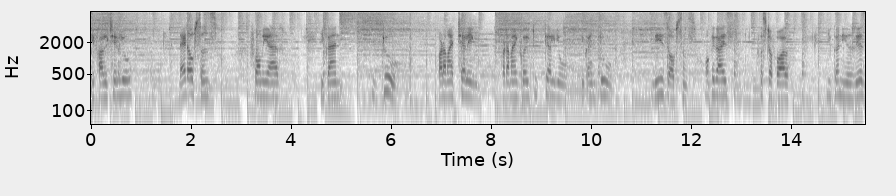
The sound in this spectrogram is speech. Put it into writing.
if I'll tell you that options. From here you can do. What am I telling? What am I going to tell you? You can do these options. Okay guys. First of all you can erase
